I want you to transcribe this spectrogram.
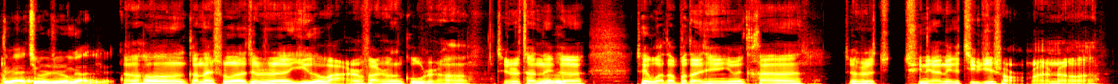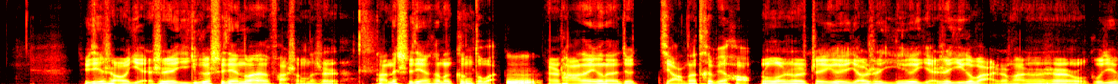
对呀、就是这种感觉。然后刚才说就是一个晚上发生的故事啊，其实他那个、这我倒不担心，因为看就是去去年那个狙击手嘛，你知道吧？狙击手也是一个时间段发生的事儿，他那时间可能更短，嗯，但是他那个呢就讲的特别好。如果说这个要是一个也是一个晚上发生的事儿，我估计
